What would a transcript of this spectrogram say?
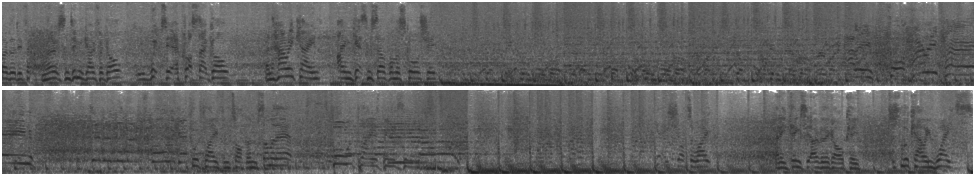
over the defence. Ericsson didn't go for goal. He whips it across that goal. And Harry Kane and gets himself on the score sheet. Ali for Harry Kane! Given the match ball again. Cool play from Tottenham. Some of their forward players being seen. Get his shot away. And he dinks it over the goalkeeper. Just look how he waits.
